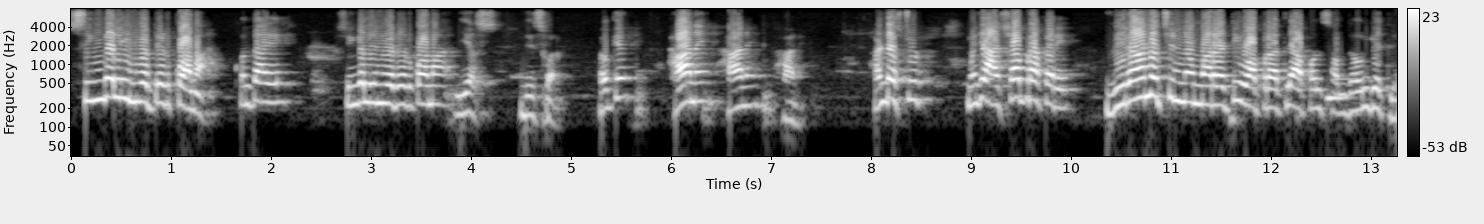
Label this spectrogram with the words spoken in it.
Single inverted comma. कोणता आहे? Single inverted comma. Yes this one okay हा नाही हा नाही हा नाही. अंडरस्टूड म्हणजे अशा प्रकारे विरामचिन्ह मराठी वापरातले आपण समजावून घेतले.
